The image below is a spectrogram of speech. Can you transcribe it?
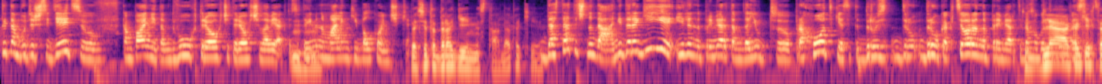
ты там будешь сидеть в компании там двух, трех, четырех человек. То есть это именно маленькие балкончики. То есть это дорогие места, да, такие? Достаточно, да. Они дорогие, или, например, там дают э, проходки, если ты друз- дру- друг актера, например, тебя могут для выпустить. каких-то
